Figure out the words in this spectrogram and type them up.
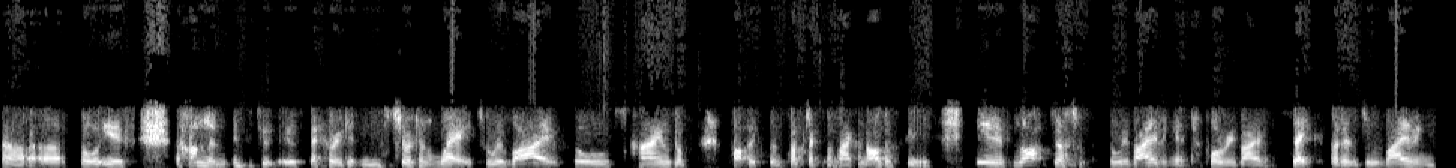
Uh, so if the Hanlin Institute is decorated in a certain way to revive those kinds of topics and subjects on iconography, it is not just reviving it for reviving sake, but it's reviving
